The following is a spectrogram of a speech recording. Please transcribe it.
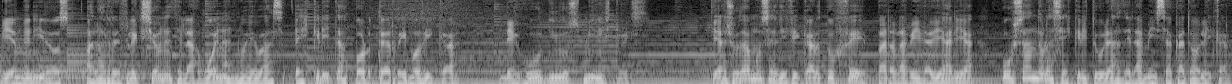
Bienvenidos a las reflexiones de las buenas nuevas escritas por Terry Modica de Good News Ministries. Te ayudamos a edificar tu fe para la vida diaria usando las escrituras de la Misa Católica.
